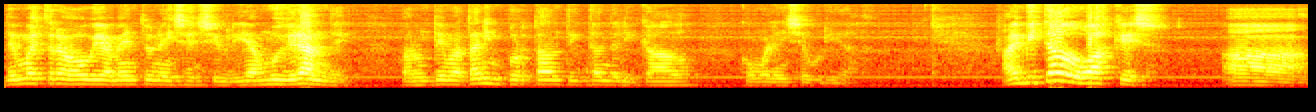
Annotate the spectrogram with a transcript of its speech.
demuestra obviamente una insensibilidad muy grande para un tema tan importante y tan delicado como la inseguridad. Ha invitado Vázquez a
